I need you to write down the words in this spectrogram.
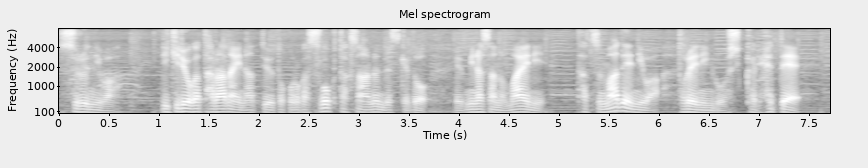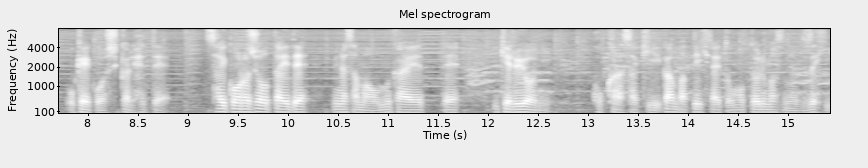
するには力量が足らないなっていうところがすごくたくさんあるんですけど皆さんの前に立つまでにはトレーニングをしっかり経てお稽古をしっかり経て最高の状態で皆様を迎えていけるようにここから先頑張っていきたいと思っておりますので是非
